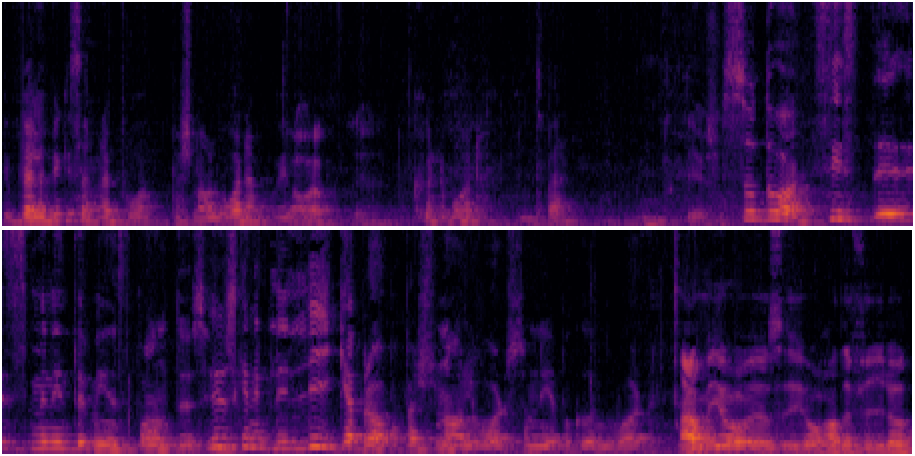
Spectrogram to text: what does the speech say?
Vi är väldigt mycket sämre på personalvård än på ja, ja. kundvård, tyvärr. Så. så då, sist eh, men inte minst Pontus, hur ska ni bli lika bra på personalvård som ni är på kundvård? Ja, men jag, jag hade fyra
